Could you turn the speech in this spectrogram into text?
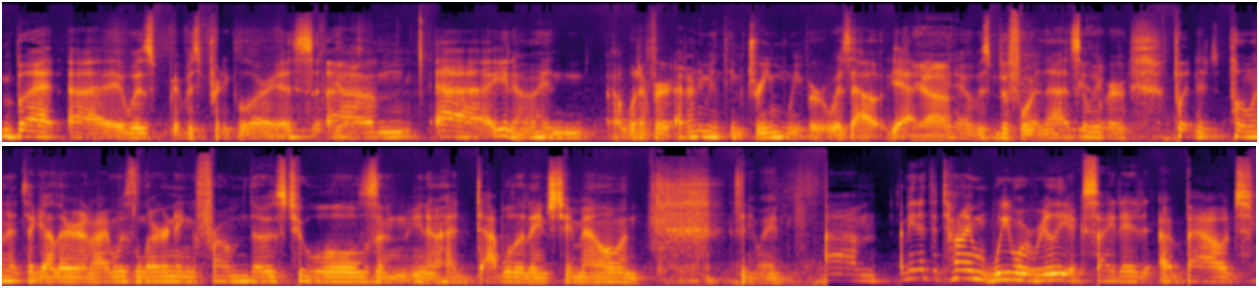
But uh, it was it was pretty glorious. Um, uh, you know, and uh, whatever. I don't even think Dreamweaver was out yet. Yeah. You know, it was before that. So we were putting it, pulling it together, and I was learning from those tools, and you know, had dabbled in HTML. And anyway, um, I mean, at the time, we were really excited about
